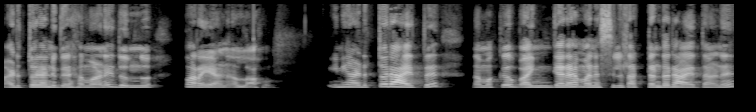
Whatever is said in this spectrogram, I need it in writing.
അടുത്തൊരു അനുഗ്രഹമാണ് ഇതൊന്ന് പറയാണ് അള്ളാഹു. ഇനി അടുത്തൊരായത്ത് നമുക്ക് ഭയങ്കര മനസ്സിൽ തട്ടേണ്ട ഒരായത്താണ്.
